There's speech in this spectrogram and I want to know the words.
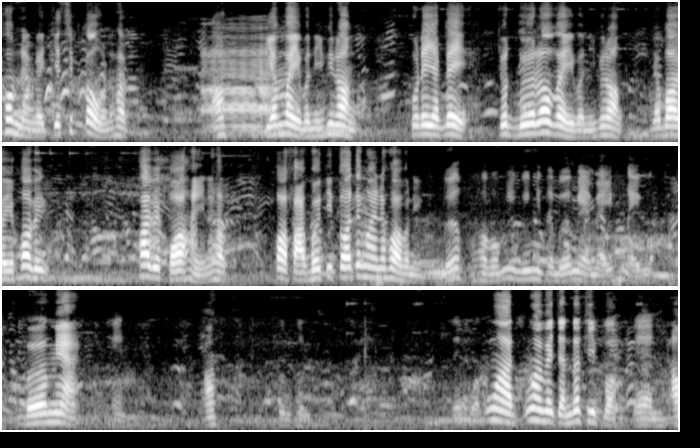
คมหนึ่งกับเจ็ดสิบเก้านะครับเอาเตรียมไว้วันนี้พี่น้องผู้ใดอยากได้จดเบอร์เราไว้วันนี้พี่น้องเดี๋ยวบอยพ่อไปพ่อไปขอให้นะครับพ่อฝากเบอร์ติดต่อจังหน่อยนะพ่อวันนี้ เบอร์พอผมมีมีแต่เบอร์แม่แม่อยู่ข้างไหนกูเบอร์แม่เอาคุณคุณเต็มหมดงวดงวดเมจันททิพย์บ่แม่นเอา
